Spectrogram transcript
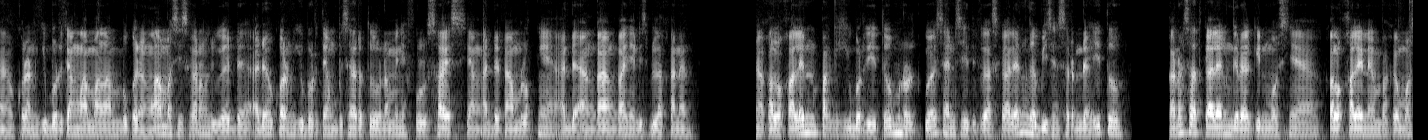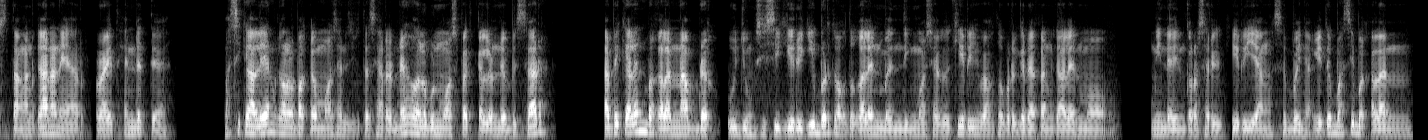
Nah, ukuran keyboard yang lama-lama bukan yang lama sih sekarang juga ada. Ada ukuran keyboard yang besar tuh namanya full size yang ada numlocknya, ada angka-angkanya di sebelah kanan. Nah, kalau kalian pakai keyboard itu menurut gue sensitivitas kalian nggak bisa serendah itu. Karena saat kalian gerakin mouse-nya, kalau kalian yang pakai mouse tangan kanan ya, right handed ya, pasti kalian kalau pakai mouse sensitivitasnya rendah walaupun mousepad kalian udah besar, tapi kalian bakalan nabrak ujung sisi kiri keyboard waktu kalian banding mouse-nya ke kiri, waktu pergerakan kalian mau mindahin crosshair ke kiri yang sebanyak itu pasti bakalan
